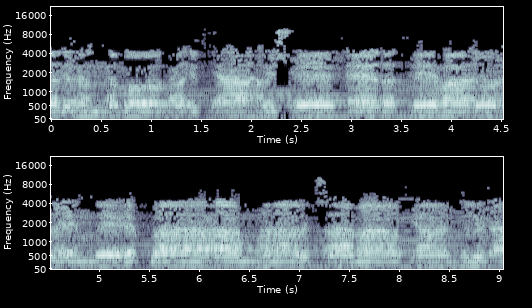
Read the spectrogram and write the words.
रजगन्धपोध इत्याह विश्वे एतद्देवा जोजयन्देय ब्राह्मणार्क्सामाभ्याम् यजुषा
